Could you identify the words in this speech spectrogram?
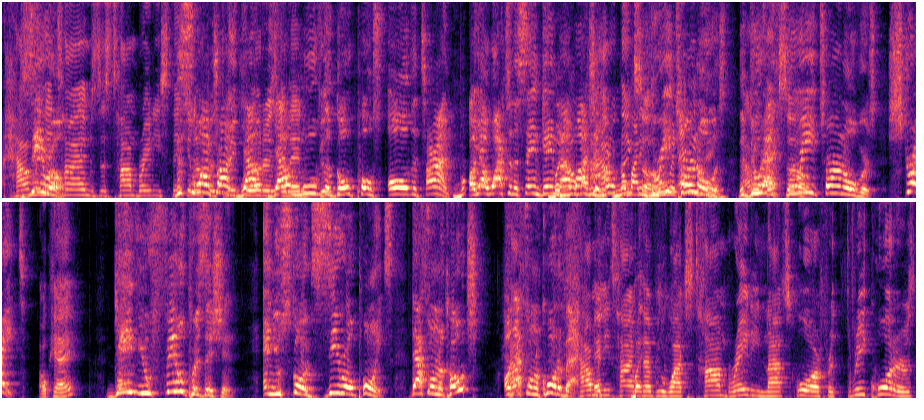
How Zero. many times does Tom Brady stink This is it what up I'm trying. three Y'all, y'all move go- the goalposts all the time. Are y'all watching the same game But that I'm watching? I don't think so. Three turnovers. The dude don't had so. three turnovers straight. Okay. Gave you field position, and you scored zero points. That's on the coach, or that's on the quarterback. How many times have we watched Tom Brady not score for three quarters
